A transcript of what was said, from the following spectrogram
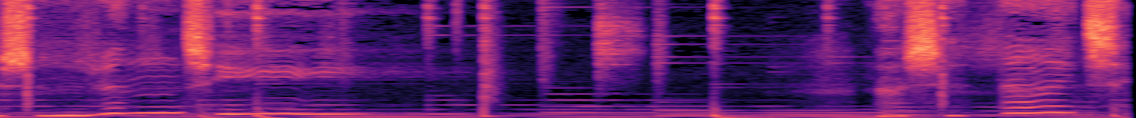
夜深人静，那些爱情，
